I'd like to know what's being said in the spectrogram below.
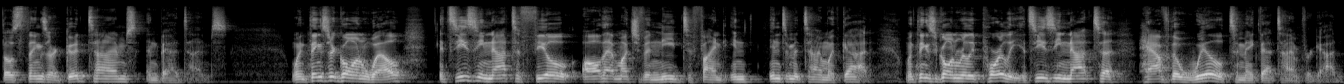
Those things are good times and bad times. When things are going well, it's easy not to feel all that much of a need to find in, intimate time with God. When things are going really poorly, it's easy not to have the will to make that time for God.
